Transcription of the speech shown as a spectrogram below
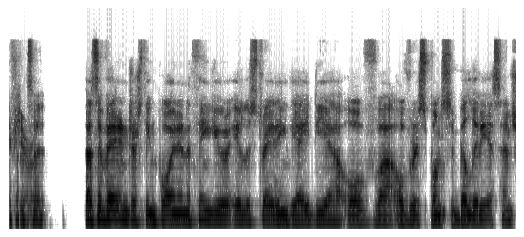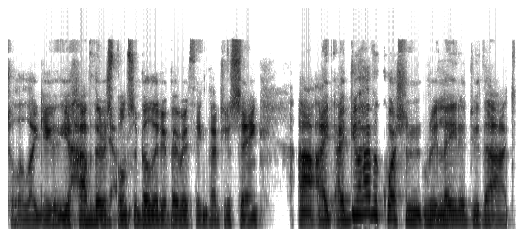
If that's you're. That's a very interesting point, and I think you're illustrating the idea of uh, of responsibility. Essentially, like you you have the responsibility yeah. of everything that you're saying. Uh, I I do have a question related to that.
